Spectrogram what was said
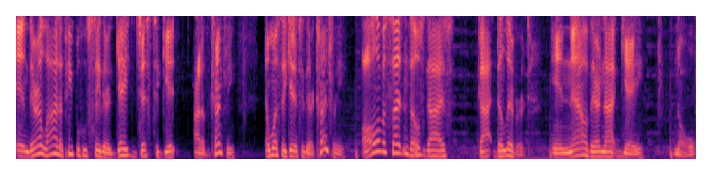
And there are a lot of people who say they're gay just to get out of the country. And once they get into their country, all of a sudden those guys got delivered. And now they're not gay no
